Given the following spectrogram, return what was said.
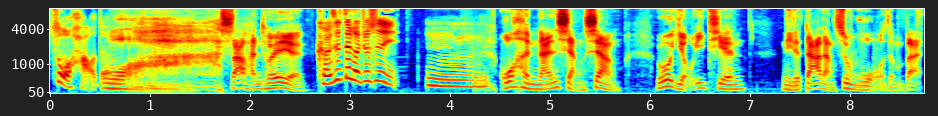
做好的。哇！沙盘推演，可是这个就是，嗯，我很难想象，如果有一天你的搭档是我怎么办？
